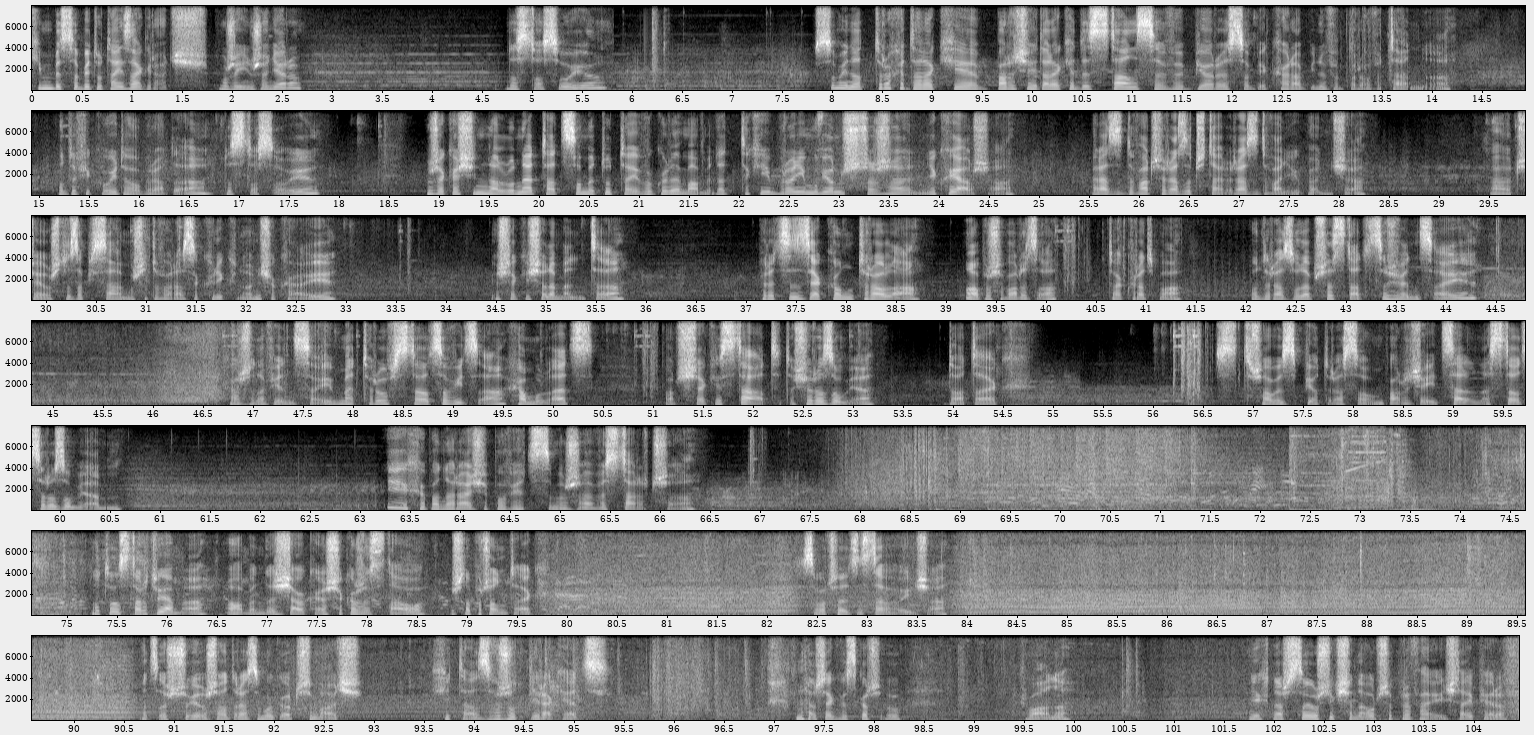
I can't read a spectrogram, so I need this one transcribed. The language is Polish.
Kim by sobie tutaj zagrać? Może inżynier? Dostosuj. W sumie na trochę dalekie, bardziej dalekie dystanse wybiorę sobie karabin wyborowy ten. Modyfikuj do obrada, dostosuj. Może jakaś inna luneta, co my tutaj w ogóle mamy? Na takiej broni mówiąc szczerze nie kojarzę. Raz dwa czy razy cztery? Raz dwa niech będzie. Czy ja już to zapisałem? Muszę dwa razy kliknąć, okej. Jeszcze jakieś elementy. Precyzja kontrola. O, proszę bardzo. To akurat ma od razu lepsze stat. Coś więcej. Każdy na więcej metrów z tego co widzę. Hamulec. Patrzcie jakie stat. To się rozumie. Dodatek. Strzały z biodra są bardziej celne, z tego co rozumiem. I chyba na razie powiedzmy, że wystarczy. No to startujemy. O, będę z działka jeszcze korzystał. Już na początek. Zobaczymy co z tego wyjdzie. Coś czuję, że od razu mogę otrzymać hita z wyrzutni rakiet. Nasz jak wyskoczył. Come on. Niech nasz sojusznik się nauczy prowadzić najpierw.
